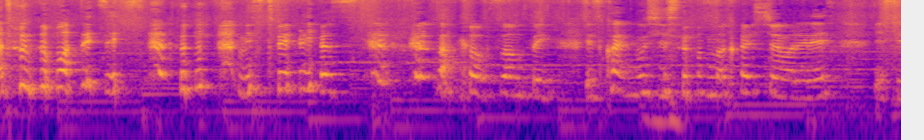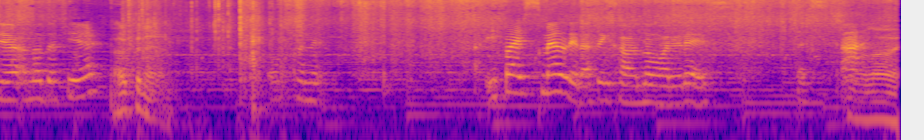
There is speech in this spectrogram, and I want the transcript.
I don't know what this is. Mysterious bag of something. It's quite mushy, so I'm not quite sure what it is. Is here another here? Open it. Open it. If I smell it, I think I'll know what it is. Let's, ah, Hello.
